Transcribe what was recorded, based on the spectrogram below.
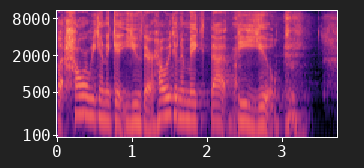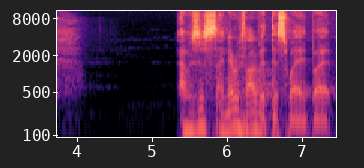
but how are we going to get you there? How are we going to make that be you? I was just, I never thought of it this way, but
